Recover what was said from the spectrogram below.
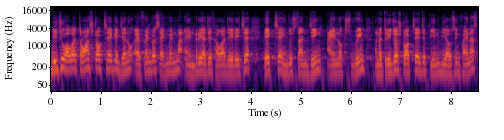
બીજું હવે ત્રણ સ્ટોક છે કે જેનું એફ એન્ડો સેગમેન્ટમાં એન્ટ્રી આજે થવા જઈ રહી છે. એક છે હિન્દુસ્તાન જિંગ આઇનોક્સ વિન અને ત્રીજો સ્ટોક છે જે પીએનબી હાઉસિંગ ફાઇનાન્સ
